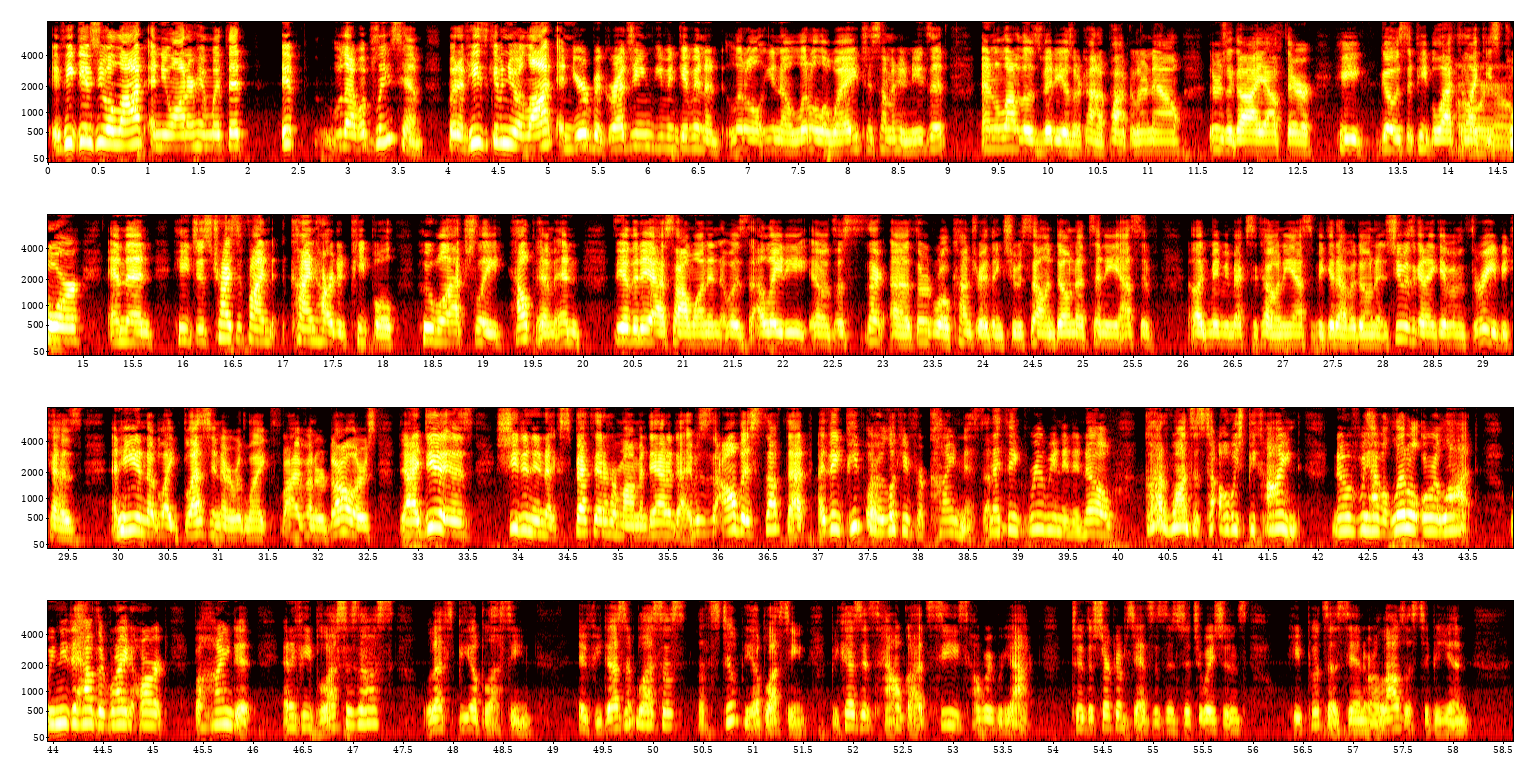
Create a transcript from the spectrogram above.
If He gives you a lot and you honor Him with it, it that would please Him. But if He's given you a lot and you're begrudging, even giving a little, you know, little away to someone who needs it, and a lot of those videos are kind of popular now. There's a guy out there. He goes to people acting Oh, like he's yeah. poor, and then he just tries to find kind-hearted people who will actually help him. And the other day I saw one, and it was a lady. It was a sec- uh, third world country, I think. She was selling donuts, and he asked if, like maybe Mexico, and he asked if he could have a donut, and she was going to give him three because, and he ended up like blessing her with like five hundred dollars. The idea is she didn't even expect that her mom and dad had died. It was all this stuff that I think people are looking for kindness, and I think really we need to know God wants us to always be kind. Know if we have a little or a lot, we need to have the right heart behind it. And if He blesses us, let's be a blessing. If He doesn't bless us, let's still be a blessing because it's how God sees how we react to the circumstances and situations He puts us in or allows us to be in.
